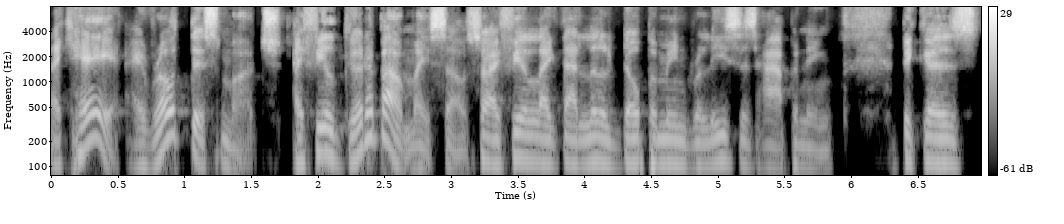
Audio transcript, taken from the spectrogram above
Like, hey, I wrote this much. I feel good about myself. So I feel like that little dopamine release is happening because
